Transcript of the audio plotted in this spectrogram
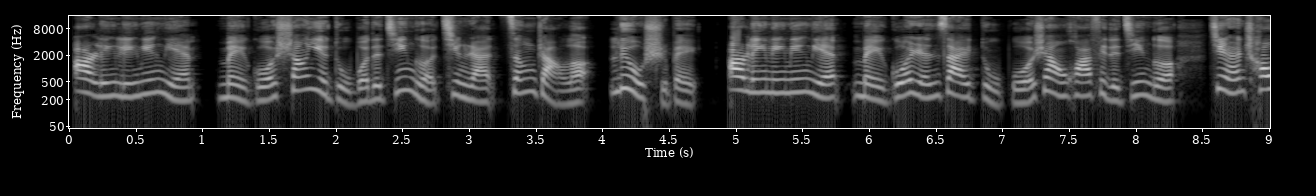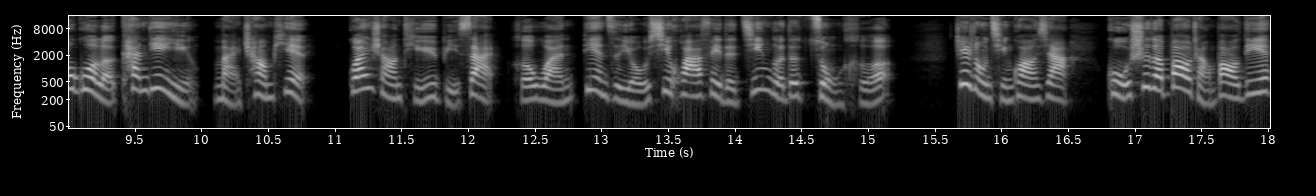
二零零零年，美国商业赌博的金额竟然增长了六十倍。二零零零年，美国人在赌博上花费的金额竟然超过了看电影、买唱片、观赏体育比赛和玩电子游戏花费的金额的总和。这种情况下，股市的暴涨暴跌，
